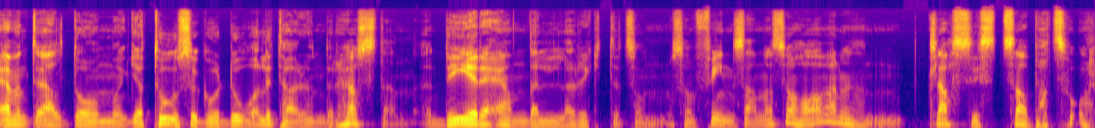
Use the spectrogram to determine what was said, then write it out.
Eventuellt om Gattuso går dåligt här under hösten. Det är det enda lilla ryktet som, som finns, annars så har man en klassiskt sabbatsår.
